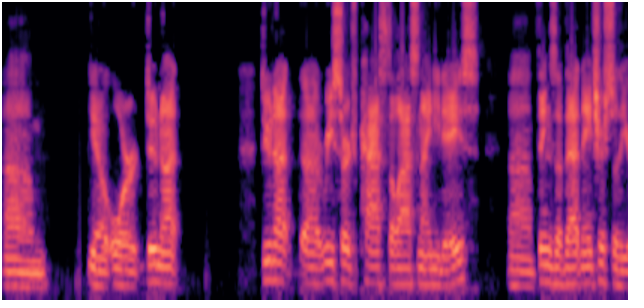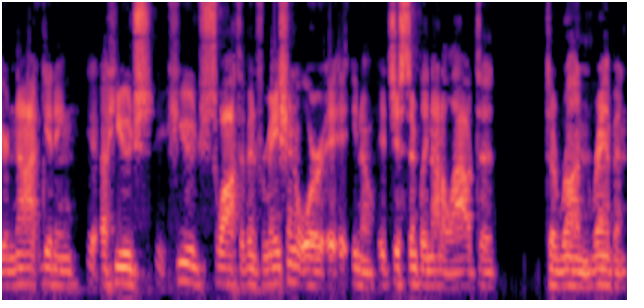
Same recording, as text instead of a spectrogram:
um, you know, or do not do not uh, research past the last ninety days, uh, things of that nature, so that you're not getting a huge huge swath of information, or it, it- you know, it's just simply not allowed to to run rampant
